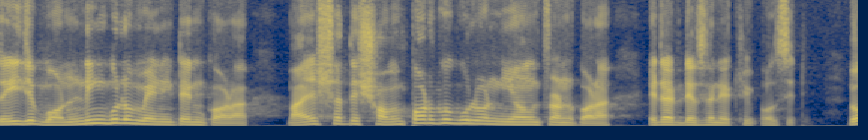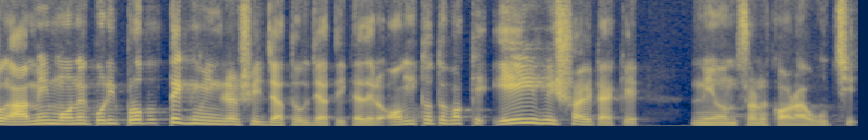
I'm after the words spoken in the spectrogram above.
তো এই যে বন্ডিংগুলো মেনটেন করা, মায়ের সাথে সম্পর্কগুলো নিয়ন্ত্রণ করা, এটা ডেফিনেটলি পজিটিভ এবং আমি মনে করি প্রত্যেক মীন রাশির জাতক জাতিকাদের অন্ততপক্ষে এই বিষয়টাকে নিয়ন্ত্রণ করা উচিত।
